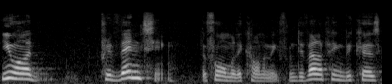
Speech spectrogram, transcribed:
you are preventing the formal economy from developing because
